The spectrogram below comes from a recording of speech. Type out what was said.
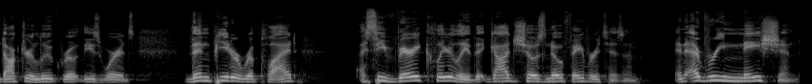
Dr. Luke wrote these words Then Peter replied, I see very clearly that God shows no favoritism. In every nation,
